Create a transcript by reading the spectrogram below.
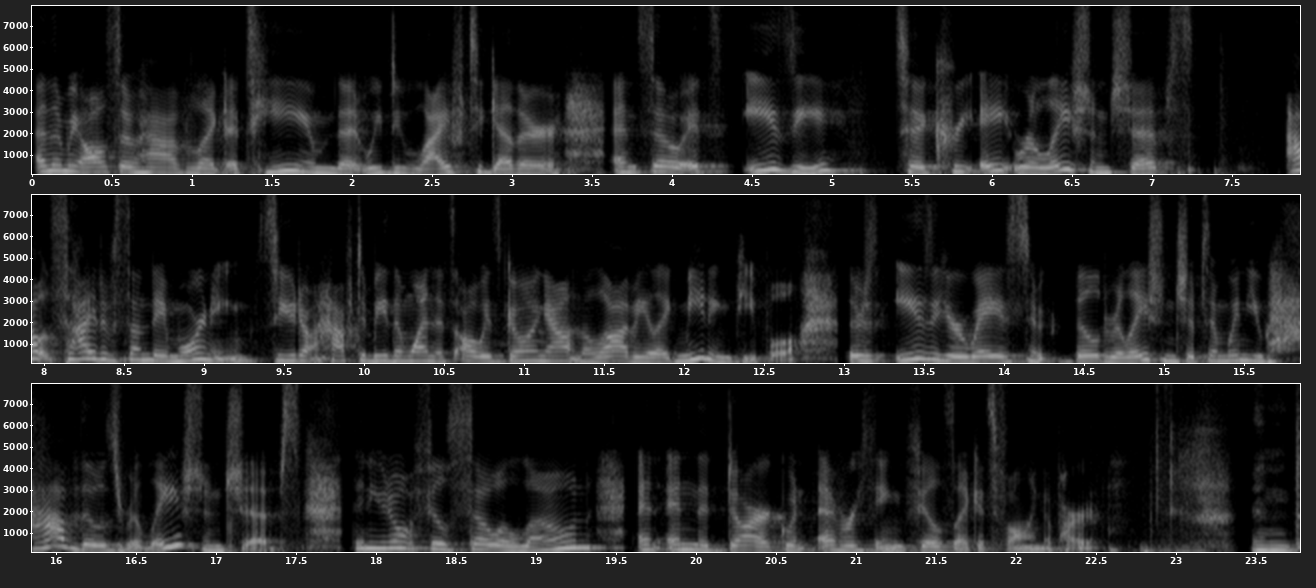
And then we also have like a team that we do life together. And so it's easy to create relationships outside of Sunday morning. So you don't have to be the one that's always going out in the lobby, like meeting people. There's easier ways to build relationships. And when you have those relationships, then you don't feel so alone and in the dark when everything feels like it's falling apart. And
